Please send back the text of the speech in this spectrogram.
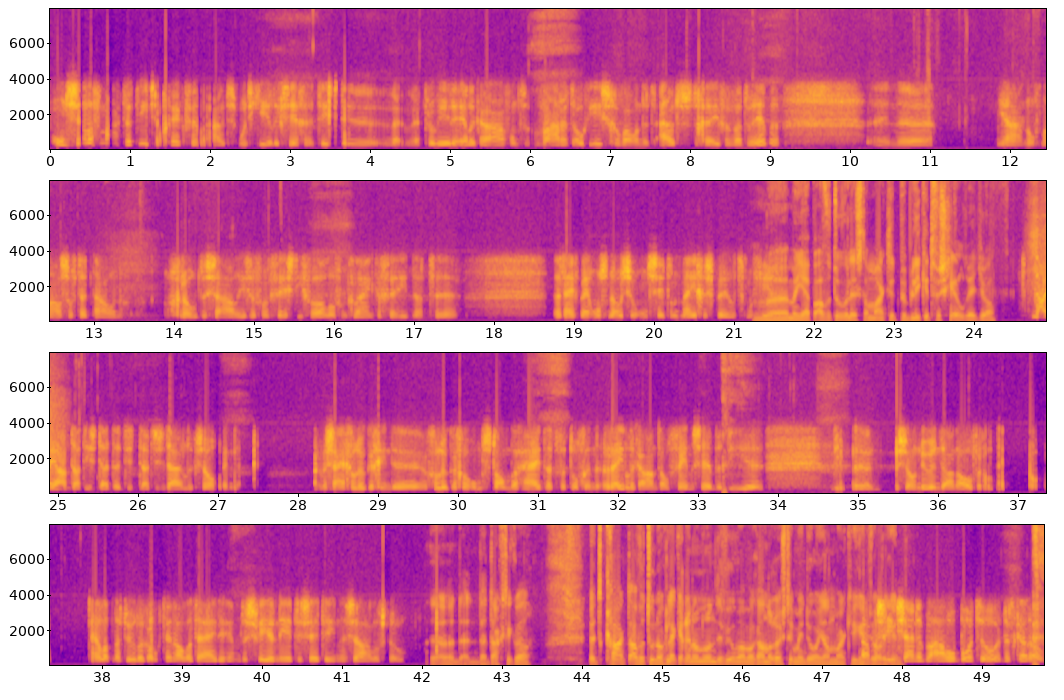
Onszelf maakt het niet zo gek veel uit, moet ik eerlijk zeggen. Het is, eh, wij, wij proberen elke avond, waar het ook is, gewoon het uiterste te geven wat we hebben. En eh, ja, nogmaals, of dat nou een, een grote zaal is of een festival of een klein café, dat, eh, dat heeft bij ons nooit zo ontzettend meegespeeld. Moet je Nee, maar je hebt af en toe wel eens, dan maakt het publiek het verschil, weet je wel? Nou ja, dat is, dat, dat is, dat is duidelijk zo. En we zijn gelukkig in de gelukkige omstandigheid dat we toch een redelijk aantal fans hebben die, eh, die eh, zo nu en dan overal helpt natuurlijk ook ten alle tijden hè, om de sfeer neer te zetten in een zaal of zo. Ja, dat, dacht ik wel. Het kraakt af en toe nog lekker in een interview, maar we gaan er rustig mee door, Jan. Maak je geen Nou, misschien zorgen. zijn het oude botten hoor, dat kan ook.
